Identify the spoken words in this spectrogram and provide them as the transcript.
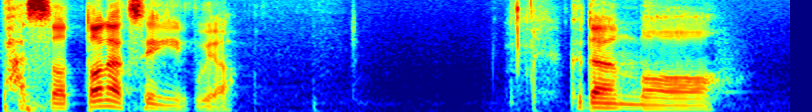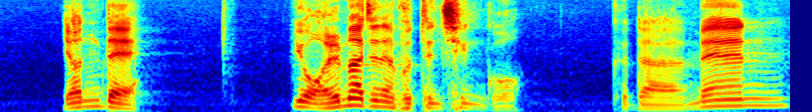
봤었던 학생이고요. 그 다음 뭐 연대 요 얼마 전에 붙은 친구. 그 다음엔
